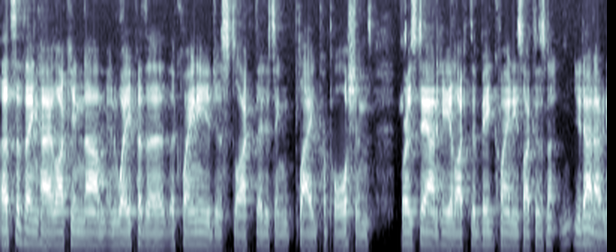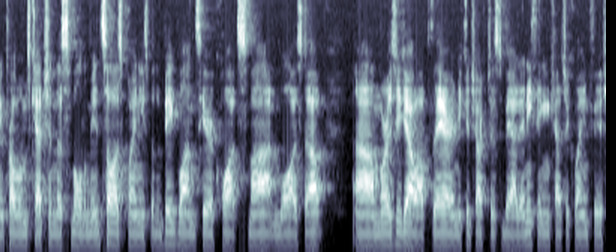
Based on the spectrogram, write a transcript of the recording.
That's the thing, hey. Like in um in Weipa, the the queenie, you just like they're just in plague proportions. Whereas down here, like the big queenies, like there's no, you don't have any problems catching the small to mid-sized queenies, but the big ones here are quite smart and wised up. Um, whereas you go up there and you could chuck just about anything and catch a queenfish.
